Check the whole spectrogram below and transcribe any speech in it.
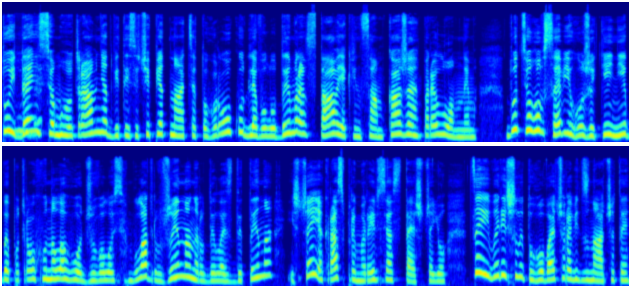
Той день, 7 травня 2015 року, для Володимира став, як він сам каже, переломним. До цього все в його житті ніби потроху налагоджувалось. Була дружина, народилась дитина і ще якраз примирився з тещею. Це і вирішили того вечора відзначити.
